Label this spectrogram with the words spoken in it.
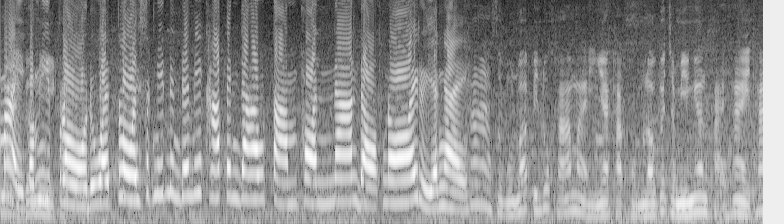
ใหม่ก็มีโปรด้วยโปรยสักนิดหนึ่งได้ไหมคะ เป็นดาวต่ำผ่อนนานดอกน้อยหรือยังไง ถ้าสมมุติว่าเป็นลูกค้าใหม่เนี่ยครับผมเราก็จะมีเงื่อนไขให้ ถ้า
